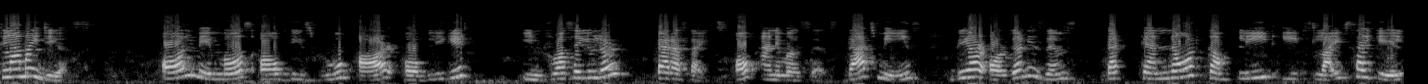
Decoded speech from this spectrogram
Chlamydias. All members of this group are obligate intracellular parasites of animal cells. That means they are organisms that cannot complete its life cycle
